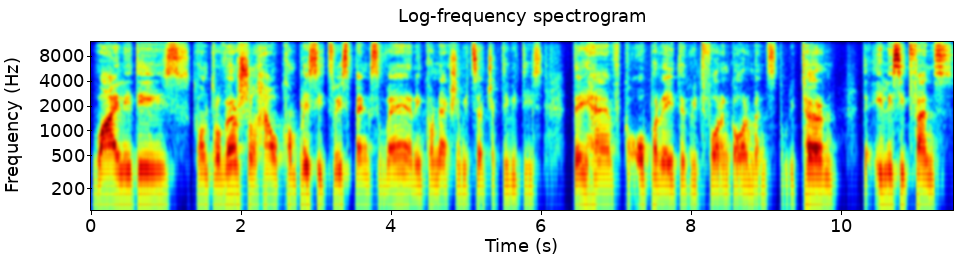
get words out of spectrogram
While it is controversial how complicit Swiss banks were in connection with such activities, they have cooperated with foreign governments to return the illicit funds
